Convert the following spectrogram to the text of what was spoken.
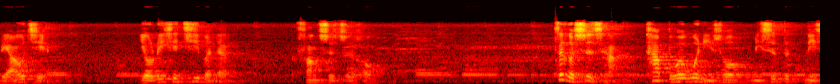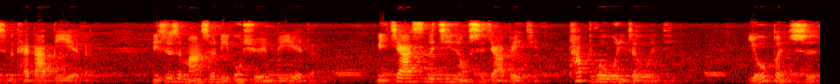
了解，有了一些基本的方式之后。这个市场，他不会问你说你是不你是不是台大毕业的，你是不是麻省理工学院毕业的，你家是不是金融世家背景，他不会问你这个问题。有本事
